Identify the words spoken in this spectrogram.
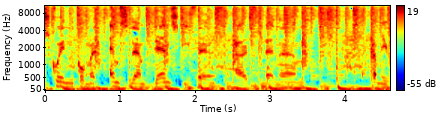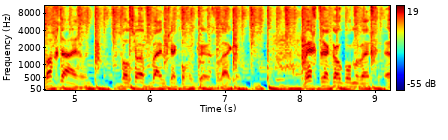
Dennis Quinn komt met Amsterdam Dance Event uit. En ehm kan niet wachten eigenlijk. Ik zal zo even bij hem checken of ik uh, gelijk heb. Wegtrek ook onderweg. Uh,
